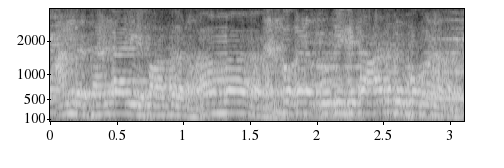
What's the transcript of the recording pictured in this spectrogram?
அந்த சண்டாளியை பார்க்கணும். நண்பர்களை கூட்டிக்கிட்டு ஆடுறது போகணும்.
